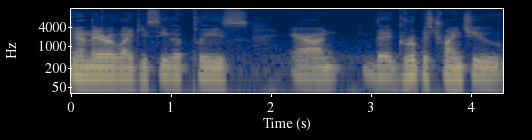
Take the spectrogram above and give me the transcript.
And they're like, you see the police, and the group is trying to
